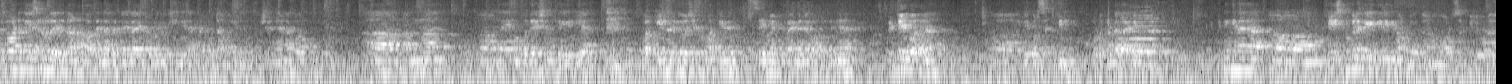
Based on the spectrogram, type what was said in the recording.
ഒരുപാട് കേസുകൾ വരുന്നതാണ്. അപ്പൊ അതിന്റെ അതിന്റെതായിട്ടുള്ള ഒരു രീതിയിൽ അങ്ങനെ കൂട്ടാൻ പറ്റുന്നത് പക്ഷെ ഞാനപ്പോ അന്ന് നിയമോപദേശം തേടിയ വക്കീലിനെ ചോദിച്ചപ്പോൾ വക്കീൽ സെയിം അഭിപ്രായം തന്നെ പറഞ്ഞു. ഇങ്ങനെ വിട്ടേക്കും അതിന് ഇത് പ്രസക്തി കൊടുക്കേണ്ട കാര്യമില്ല. പിന്നെ ഇങ്ങനെ ഫേസ്ബുക്കിലൊക്കെ എഴുതിയിരിക്കുന്നുണ്ട്. വാട്സപ്പിലൂടെ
